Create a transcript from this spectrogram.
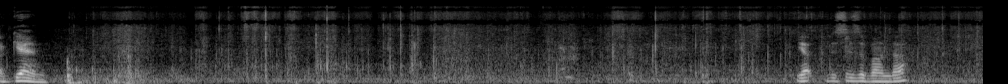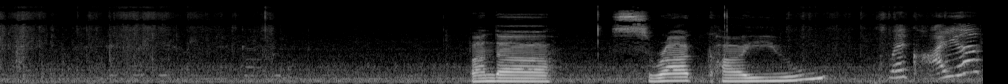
again. Yep, this is a Vanda. Vanda Srakayu? Swagkaya?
